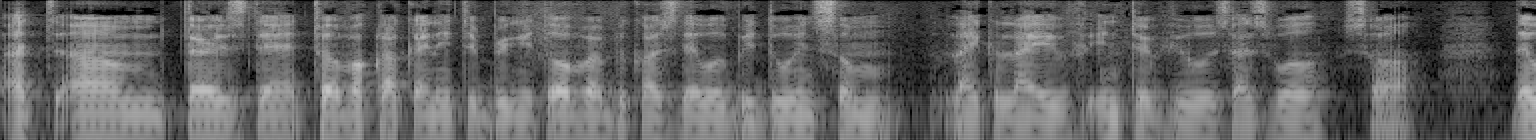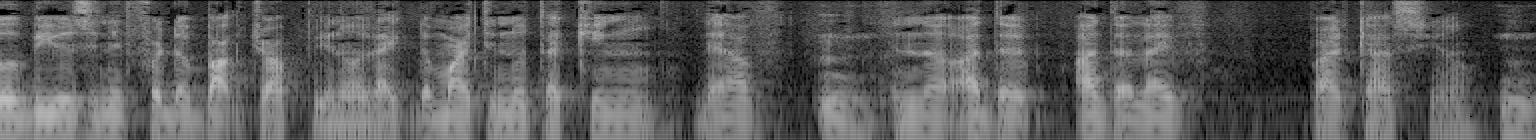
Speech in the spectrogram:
at um, Thursday, 12 o'clock. I need to bring it over because they will be doing some like live interviews as well. So they will be using it for the backdrop, you know, like the Martin Luther King they have in the other other live broadcasts, you know.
